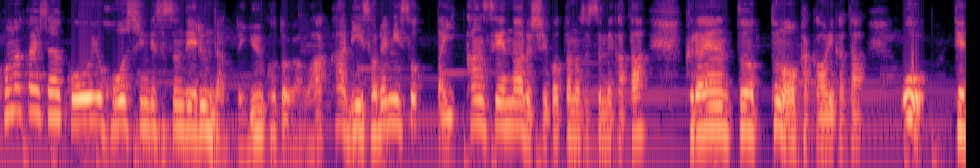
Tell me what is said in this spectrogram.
この会社はこういう方針で進んでいるんだっていうことが分かり、それに沿った一貫性のある仕事の進め方、クライアントとの関わり方を徹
